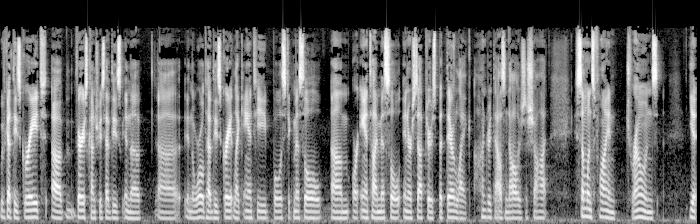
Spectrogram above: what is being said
we've got these great uh, various countries have these in the uh, in the world have these great like anti ballistic missile um, or anti missile interceptors, but they're like hundred thousand dollars a shot. If someone's flying drones, you,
